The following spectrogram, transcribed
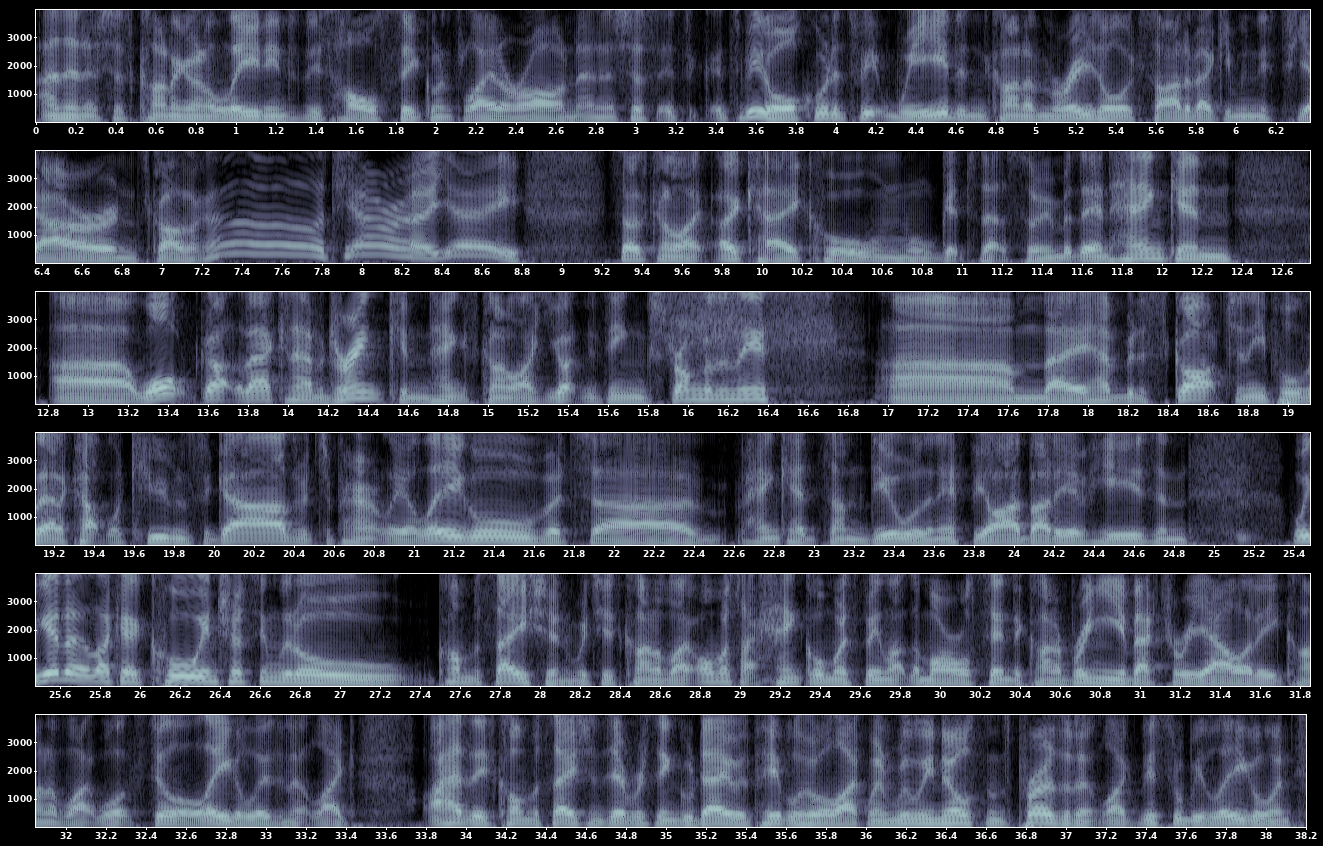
and then it's just kind of going to lead into this whole sequence later on, and it's just it's it's a bit awkward, it's a bit weird, and kind of Marie's all excited about giving this tiara, and Sky's like, oh, tiara, yay! So it's kind of like, okay, cool, and we'll get to that soon. But then Hank and uh, Walt got the back and have a drink, and Hank's kind of like, you got anything stronger than this? Um, they have a bit of scotch, and he pulls out a couple of Cuban cigars, which apparently are illegal. But uh, Hank had some deal with an FBI buddy of his, and we get a like a cool, interesting little conversation, which is kind of like almost like Hank almost being like the moral center, kind of bringing you back to reality. Kind of like, well, it's still illegal, isn't it? Like I have these conversations every single day with people who are like, when Willie Nelson's president, like this will be legal, and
